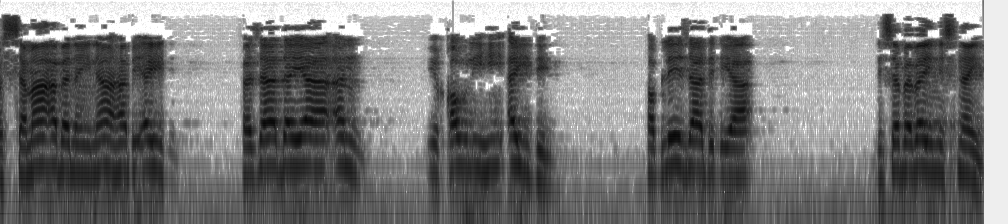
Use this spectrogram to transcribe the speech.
والسماء بنيناها بأيد فزاد ياء في قوله أيد. طب ليه زاد الياء؟ لسببين اثنين.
